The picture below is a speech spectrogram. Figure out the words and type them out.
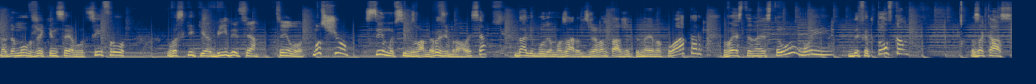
надамо вже кінцеву цифру. Во скільки обійдеться цей лот. Ну що, з цим ми всім з вами розібралися. Далі будемо зараз вже вантажити на евакуатор, вести на СТУ, ну і дефектовка, заказ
